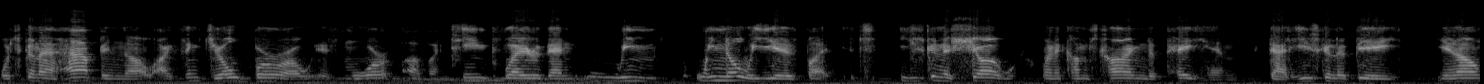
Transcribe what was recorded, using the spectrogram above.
what's going to happen, though, I think Joe Burrow is more of a team player than we we know he is, but it's, he's going to show when it comes time to pay him that he's going to be, you know,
